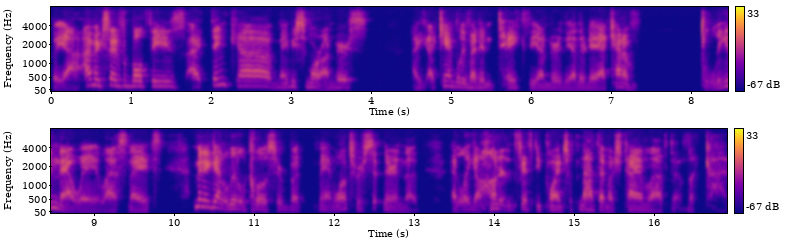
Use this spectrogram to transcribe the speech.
But yeah, I'm excited for both these. I think uh, maybe some more unders. I, I can't believe I didn't take the under the other day. I kind of leaned that way last night. I mean, it got a little closer, but man, once we are sitting there in the at like 150 points with not that much time left, I was like, God,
